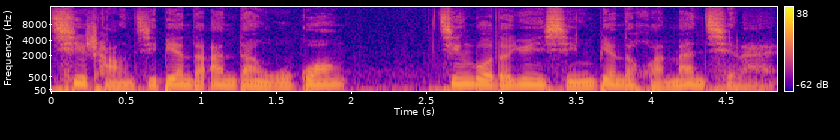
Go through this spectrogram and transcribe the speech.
气场即变得暗淡无光，经络的运行变得缓慢起来，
